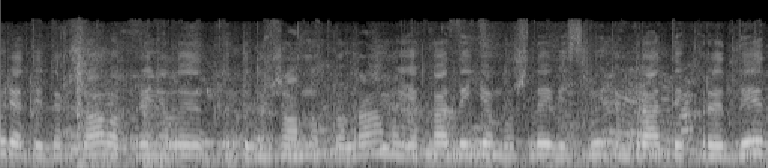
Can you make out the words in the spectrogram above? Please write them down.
уряд і держава прийняли таку державну програму, яка дає можливість людям брати кредит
